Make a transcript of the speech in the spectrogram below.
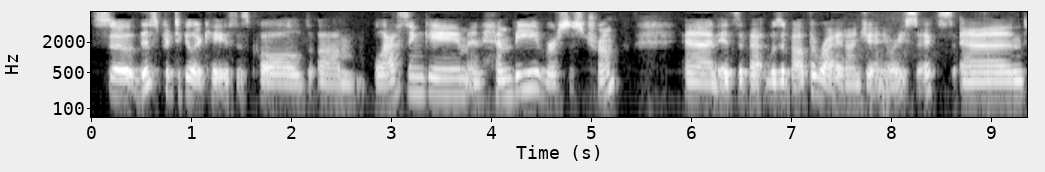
So this particular case is called um, Blassingame and Hemby versus Trump. And it's about was about the riot on January 6th. And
